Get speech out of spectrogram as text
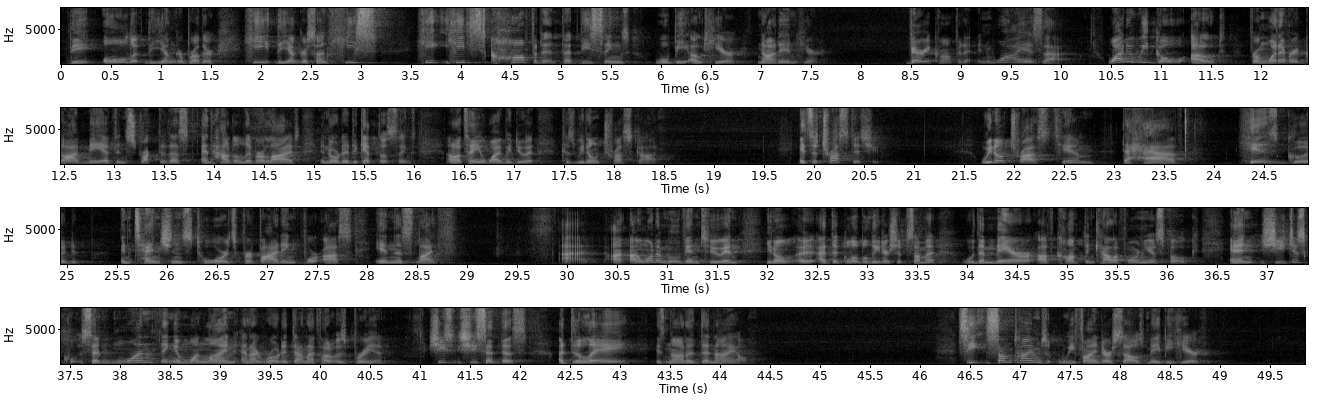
The older, the younger brother, he, the younger son, he's, he, he's confident that these things will be out here, not in here. Very confident. And why is that? Why do we go out from whatever God may have instructed us and how to live our lives in order to get those things? And I'll tell you why we do it because we don't trust God. It's a trust issue. We don't trust Him to have His good intentions towards providing for us in this life. I, I, want to move into, and you know, uh, at the Global Leadership Summit, the mayor of Compton, California spoke, and she just said one thing in one line, and I wrote it down. I thought it was brilliant. She, she said this A delay is not a denial. See, sometimes we find ourselves maybe here,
